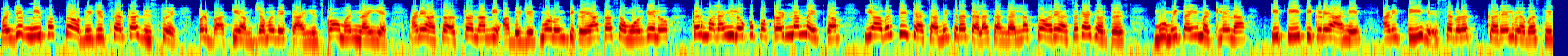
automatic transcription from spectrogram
म्हणजे मी फक्त अभिजित सारखा दिसतोय पण बाकी आमच्यामध्ये काहीच कॉमन नाहीये. आणि असं असताना मी अभिजित म्हणून तिकडे आता समोर गेलो तर मला ही लोक पकडणार नाहीत का? यावरती त्याचा मित्र त्याला सांगायला लागतो अरे असं काय करतोयस? भूमिताई म्हटले ना की ती तिकडे आहे. आणि ती हे सगळं करेल व्यवस्थित.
